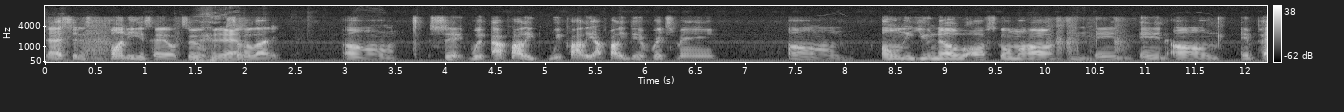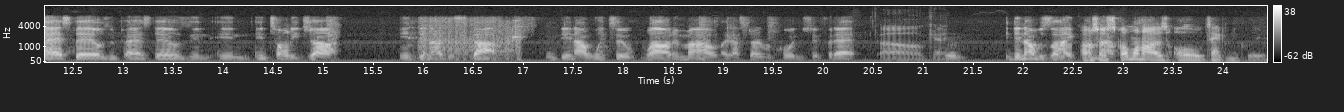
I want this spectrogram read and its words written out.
That shit is funny as hell too. Yeah. So like, um, shit. We, I probably we probably I probably did Rich Man, um, Only You Know off Skomaha, Mm. and and um and Pastels and Pastels and and and Tony Jaa, and then I just stopped, and then I went to Wild and Mild. Like I started recording shit for that. Oh, okay. And then I was like, I'm Also, not- Skomaha is old technically.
